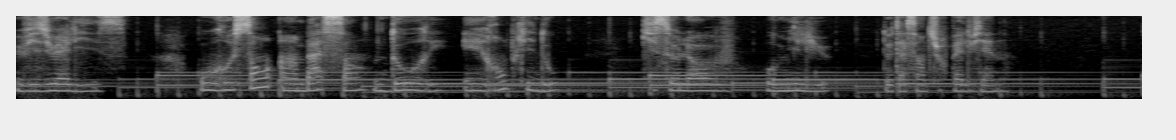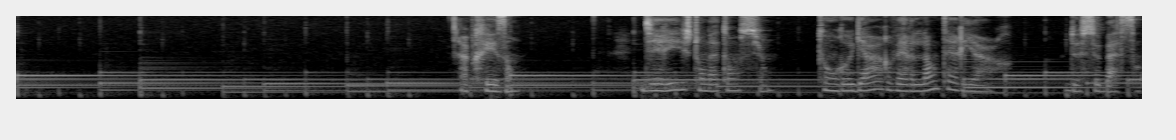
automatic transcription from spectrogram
Visualise ou ressens un bassin doré et rempli d'eau qui se love au milieu de ta ceinture pelvienne. À présent, dirige ton attention, ton regard vers l'intérieur de ce bassin.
